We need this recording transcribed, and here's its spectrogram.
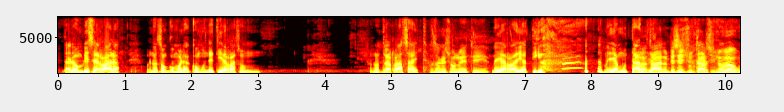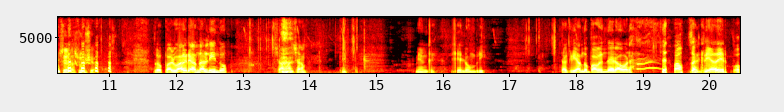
Esta lombriz es rara. Bueno, son como la común de tierra, son. Son otra raza esta. Pasa que son este. Media radiactiva. media Bueno, mutante. está, no empiece a insultar, si no use la suya. Pero para el bagre andan lindos. Llaman, llaman. Miren qué, qué lombriz. Está criando para vender ahora. Vamos al criadero. Yo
